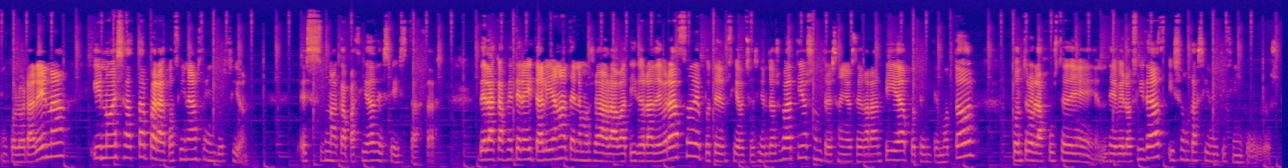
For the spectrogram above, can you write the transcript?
en color arena y no es apta para cocinas de inducción es una capacidad de 6 tazas. De la cafetera italiana tenemos la, batidora de brazo de potencia 800 vatios, son 3 años de garantía, potente motor, control ajuste de, velocidad y son casi 25 euros.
